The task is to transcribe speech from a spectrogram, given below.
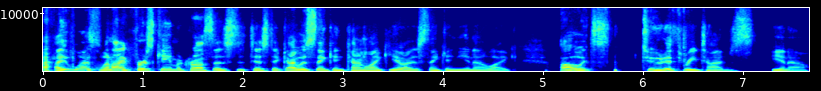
I was when I first came across that statistic, I was thinking kind of like you. I was thinking, you know, like, oh, it's two to three times, you know.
